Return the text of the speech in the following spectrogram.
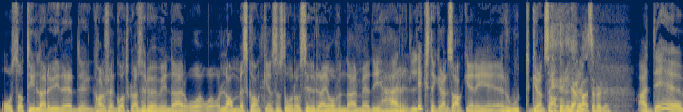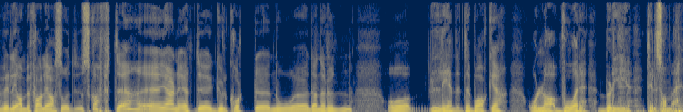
Og så tyller du i deg kanskje et godt glass rødvin der, og, og, lammeskanken som står og surrer i ovnen der med de herligste grønnsaker i rotgrønnsaker rundt. Ja, selvfølgelig. Nei, det vil jeg anbefale, ja. Så skaff deg eh, gjerne et eh, gullkort eh, nå denne runden, og lene tilbake, og la vår bli til sommer.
